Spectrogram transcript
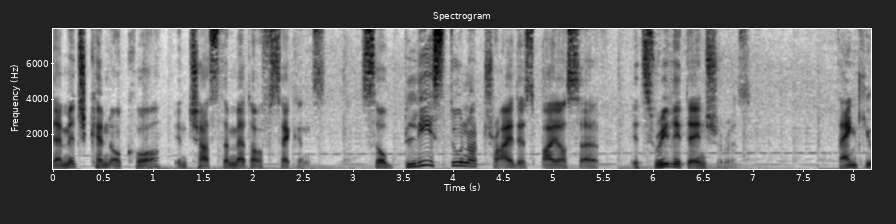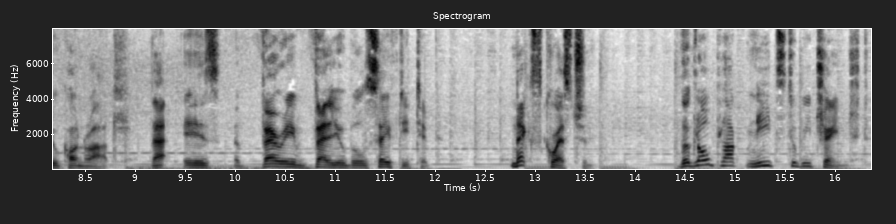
damage can occur in just a matter of seconds. So please do not try this by yourself. It's really dangerous. Thank you, Konrad. That is a very valuable safety tip. Next question. The glow plug needs to be changed.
